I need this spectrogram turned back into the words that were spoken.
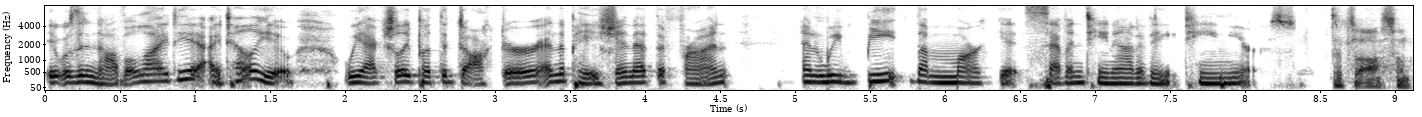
It was a novel idea, I tell you. We actually put the doctor and the patient at the front and we beat the market 17 out of 18 years. That's awesome.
